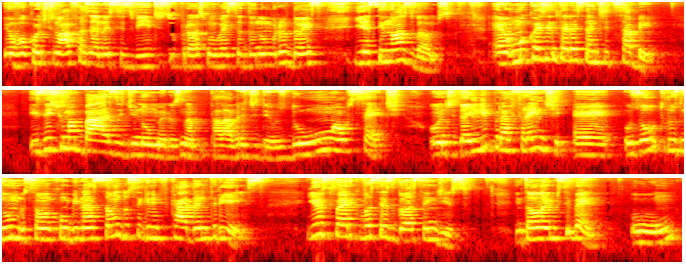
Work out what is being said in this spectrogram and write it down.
eu vou continuar fazendo esses vídeos, o próximo vai ser do número 2, e assim nós vamos. É uma coisa interessante de saber. Existe uma base de números na palavra de Deus, do 1 ao 7, onde daí para frente é, os outros números são a combinação do significado entre eles. E eu espero que vocês gostem disso. Então lembre-se bem, o 1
